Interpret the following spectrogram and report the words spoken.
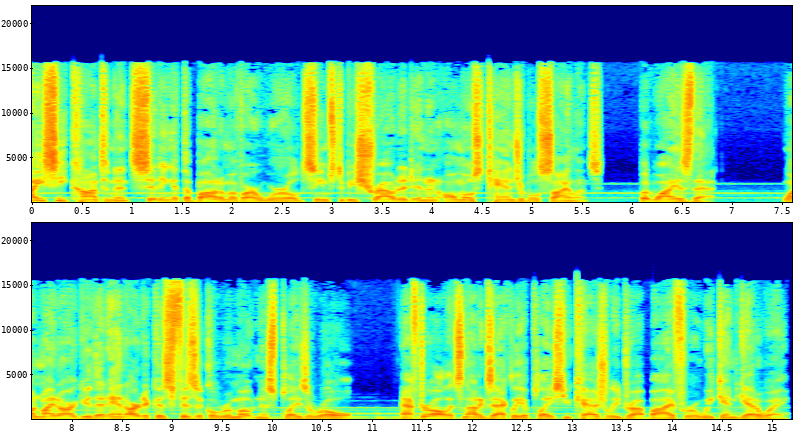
icy continent sitting at the bottom of our world seems to be shrouded in an almost tangible silence. But why is that? One might argue that Antarctica's physical remoteness plays a role. After all, it's not exactly a place you casually drop by for a weekend getaway.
